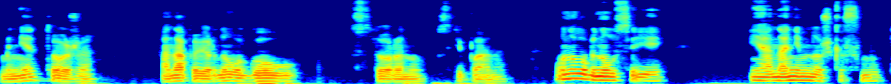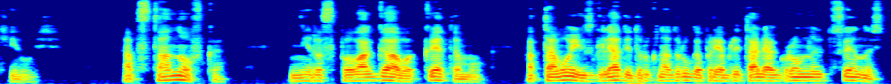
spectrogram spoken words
Мне тоже, Она повернула голову в сторону Степана. Он улыбнулся ей, и она немножко смутилась. Обстановка не располагала к этому. Оттого их взгляды друг на друга приобретали огромную ценность.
